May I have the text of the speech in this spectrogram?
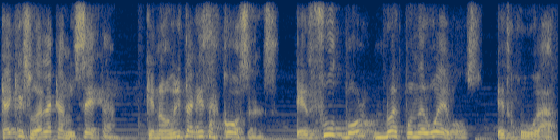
que hay que sudar la camiseta, que nos gritan esas cosas. El fútbol no es poner huevos, es jugar.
